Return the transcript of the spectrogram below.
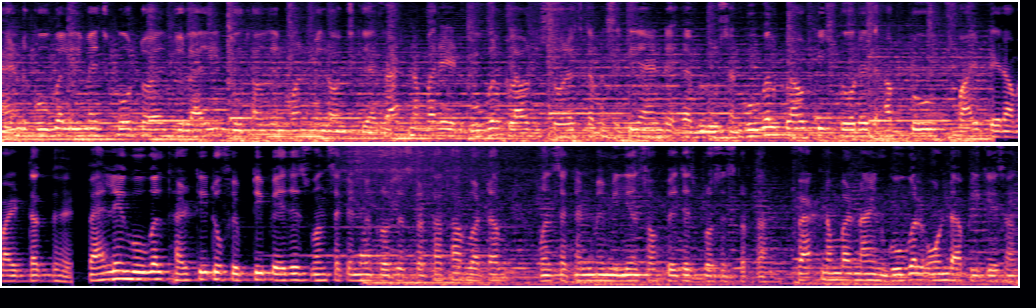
एंड गूगल इमेज को 12 जुलाई 2001 में लॉन्च किया। Fact number eight Google cloud storage capacity and evolution Google cloud की स्टोरेज अप टू 5 टेराबाइट तक है। पहले Google 30 to 50 pages one second में प्रोसेस करता था बट अब वन सेकंड में मिलियंस ऑफ़ पेजेस प्रोसेस करता है। Fact number nine Google owned application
